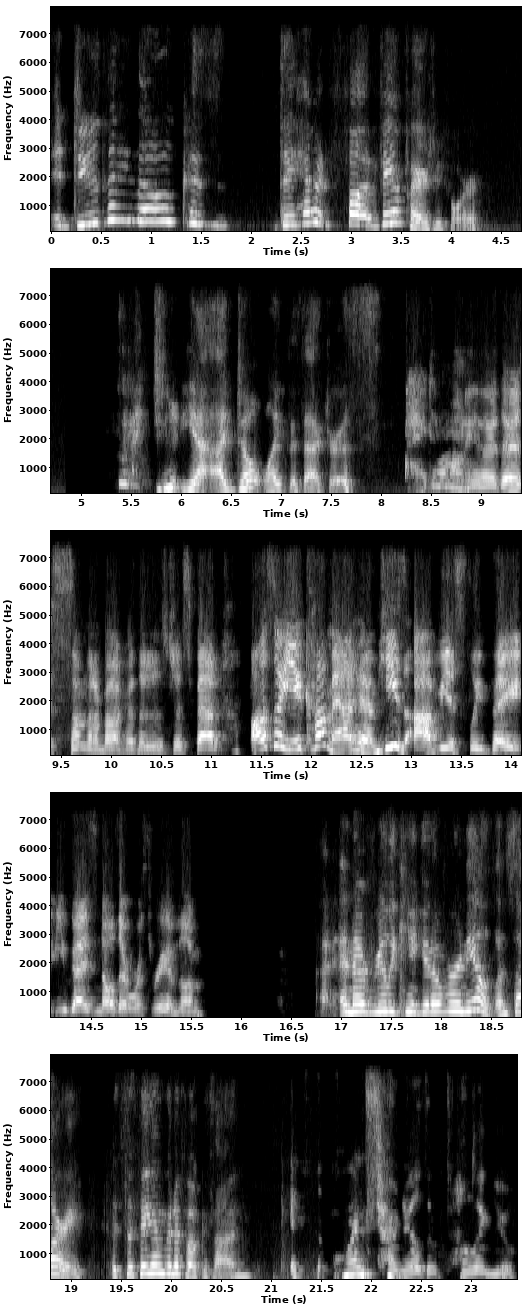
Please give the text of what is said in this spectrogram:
Do they though? Because they haven't fought vampires before. Yeah, I don't like this actress. I don't either. There's something about her that is just bad. Also, you come at him, he's obviously bait. You guys know there were three of them. And I really can't get over her nails. I'm sorry. It's the thing I'm going to focus on. It's the porn star nails, I'm telling you.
